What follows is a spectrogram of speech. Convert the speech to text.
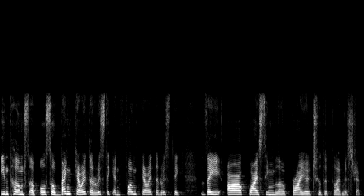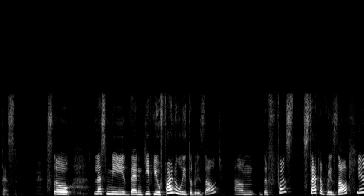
in terms of also bank characteristic and firm characteristic, they are quite similar prior to the climate stress test. So let me then give you finally the result. Um, the first set of result here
